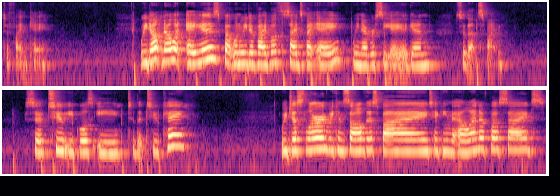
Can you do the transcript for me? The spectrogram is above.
to find k. We don't know what a is, but when we divide both sides by a, we never see a again, so that's fine. So 2 equals e to the 2k. We just learned we can solve this by taking the ln of both sides.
